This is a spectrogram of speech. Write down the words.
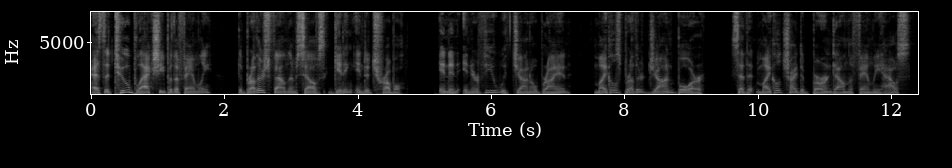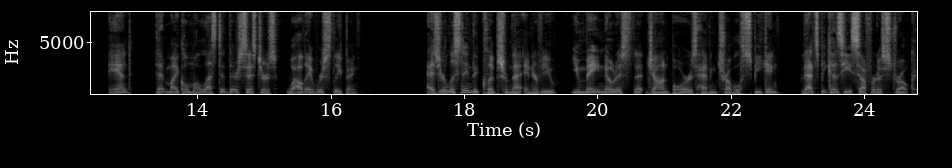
As the two black sheep of the family, the brothers found themselves getting into trouble. In an interview with John O'Brien, Michael's brother John Bohr said that Michael tried to burn down the family house and that Michael molested their sisters while they were sleeping. As you're listening to clips from that interview, you may notice that John Bohr is having trouble speaking. That's because he suffered a stroke.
